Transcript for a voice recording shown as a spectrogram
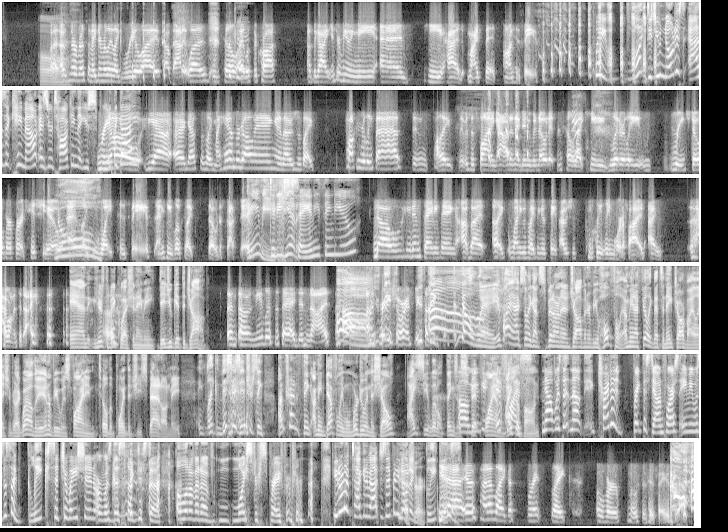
Oh. But I was oh. nervous and I didn't really like realize how bad it was until Okay. I looked across at the guy interviewing me and he had my spit on his face. Wait, what? Did you notice as it came out as you're talking that you sprayed no, the guy? Yeah, I guess it was like my hands were going and I was just like talking really fast and probably it was just flying out and I didn't even notice until like he literally reached over for a tissue No. and like wiped his face and he looked like so disgusted. Amy. Did he can't- say anything to you? No, he didn't say anything. Uh, but like when he was wiping his face, I was just completely mortified. I, I wanted to die. And here's the big question, Amy. Did you get the job? And uh, needless to say, I did not. Oh, I'm pretty think- sure it's because. think, no way. If I accidentally got spit on in a job interview, hopefully, I mean, I feel like that's an HR violation. If you're like, well, the interview was fine until the point that she spat on me. Like, this is interesting. I'm trying to think. I mean, definitely when we're doing the show, I see little things of oh, spit Oh, get- fly on the flies. microphone. Now, was it now? Try to break this down for us, Amy. Was this a gleek situation, or was this like just a a little bit of moisture spray from your mouth? You know what I'm talking about? Does anybody know what sure. a gleek Yeah, is? Yeah, it was kind of like a spritz, like over most of his face. Yeah.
